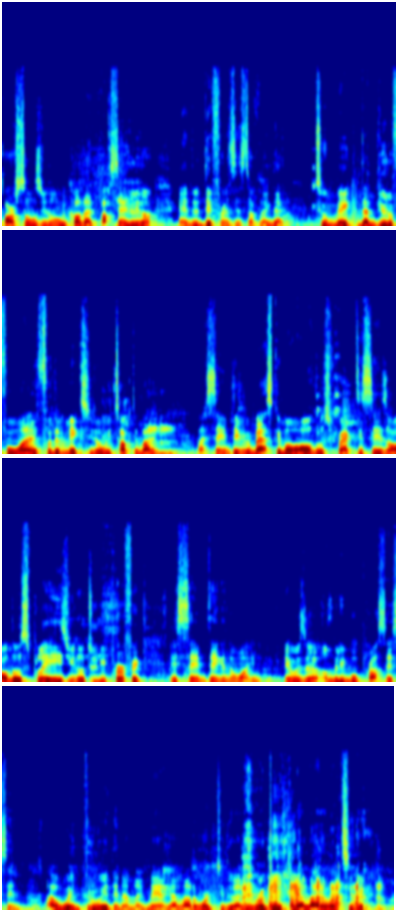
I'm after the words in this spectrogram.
parcels, you know, we call that parcel, you know, and the difference and stuff like that to make that beautiful wine for the mix, you know, we talked about it. Mm-hmm. But same thing with basketball, all those practices, all those plays, you know, to be perfect, is same thing in the wine. It was an unbelievable process, and I went through it, and I'm like, man, I got a lot of work to do as a rookie. I got a lot of work to do.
